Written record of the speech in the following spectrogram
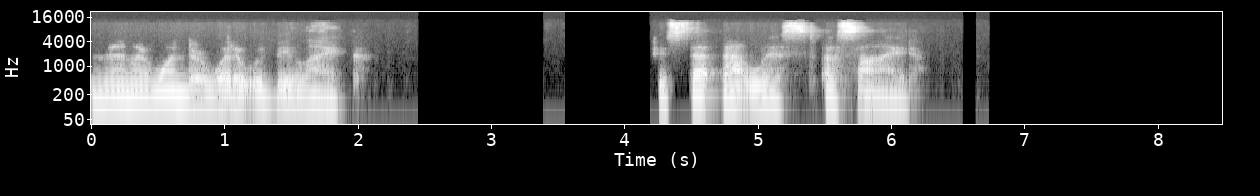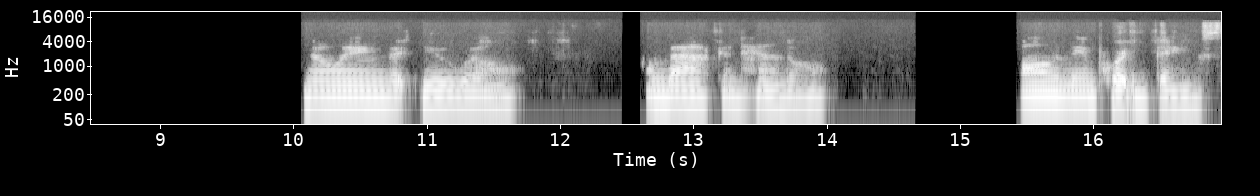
And then I wonder what it would be like to set that list aside, knowing that you will come back and handle all of the important things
